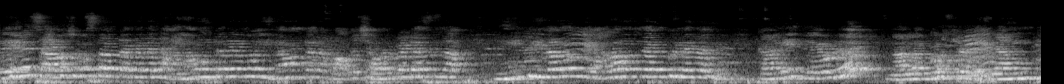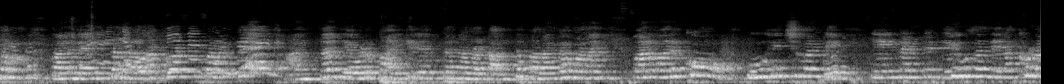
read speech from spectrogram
వేరే సేవ చూస్తూ ఉంటాం కదా. అలా ఉంటారేమో ఇలా ఉంటారా బాబా చెమట పెట్టేస్తుందా? ఏంటి ఇలా ఉంది? అలా ఉంది అనుకునేదాన్ని. కానీ దేవుడు నలగొట్టాడు ఎంత మనం ఎంత నల్లగొట్టి పడితే అంత బలంగా మనం మనం వరకు ఊహించమంటే ఏంటంటే దేవుడు నన్ను ఇలా కూడా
